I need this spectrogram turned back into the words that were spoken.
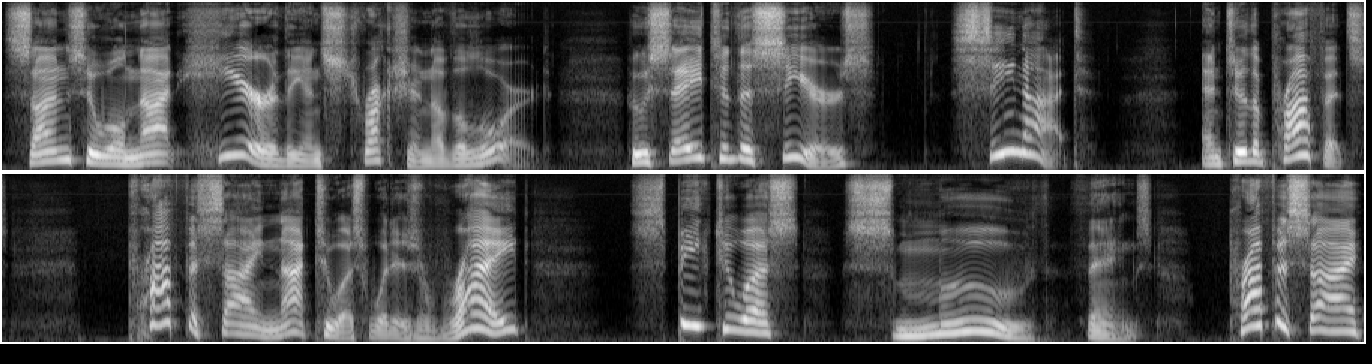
sons who will not hear the instruction of the Lord who say to the seers, See not, and to the prophets, Prophesy not to us what is right, speak to us smooth things. Prophesy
